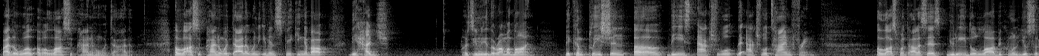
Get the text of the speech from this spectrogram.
by the will of Allah subhanahu wa ta'ala. Allah subhanahu wa ta'ala, when even speaking about the Hajj, or excuse me, the Ramadan, the completion of these actual, the actual time frame, Allah subhanahu wa ta'ala says, يُرِيدُ اللَّهُ بِكُمُ الْيُسْرِ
